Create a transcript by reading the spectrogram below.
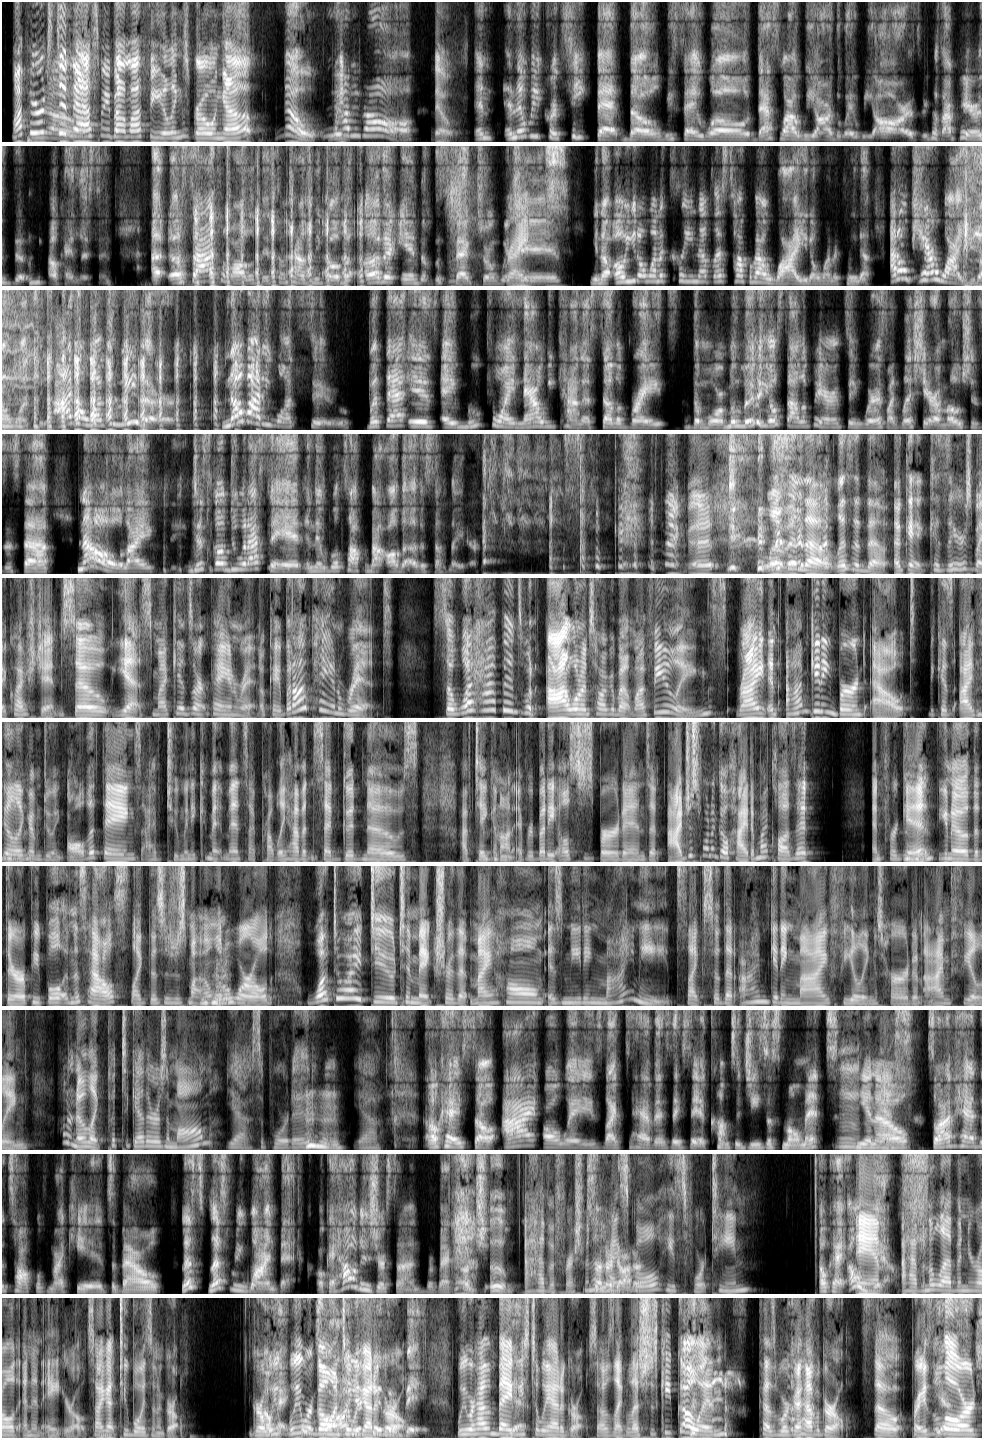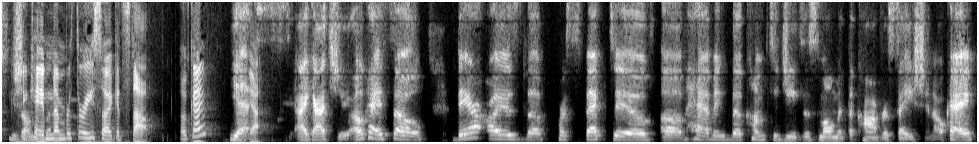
My parents didn't ask me about my feelings growing up. No, we, Not at all. no. And and then we critique that though. We say, well, that's why we are the way we are. It's because our parents didn't. Okay, listen. Uh, aside from all of this, sometimes we go the other end of the spectrum, which Right. is, you know, oh, you don't want to clean up. Let's talk about why you don't want to clean up. I don't care why you don't want to. I don't want to either. Nobody wants to, but that is a moot point. Now we kind of celebrate the more millennial style of parenting where it's like, let's share emotions and stuff. No, like just go do what I said, and then we'll talk about all the other stuff later. so good. Isn't that good? listen though, listen though. Okay, because here's my question. So yes, my kids aren't paying rent. Okay, but I'm paying rent. So what happens when I want to talk about my feelings, right? And I'm getting burned out because I feel mm-hmm. like I'm doing all the things. I have too many commitments. I probably haven't said good no's. I've taken mm-hmm. on everybody else's burdens and I just want to go hide in my closet and forget, mm-hmm. you know, that there are people in this house. Like this is just my own little mm-hmm. world. What do I do to make sure that my home is meeting my needs? Like so that I'm getting my feelings heard and I'm feeling don't know, like put together as a mom. Yeah, supported. Mm-hmm. Yeah. Okay, so I always like to have, as they say, a come to Jesus moment. Mm, you know, yes. so I've had to talk with my kids about let's let's rewind back. Okay, how old is your son, Rebecca? Oh, Ooh, I have a freshman in high school. He's fourteen. Okay. Oh, and yeah. I have an eleven year old and an eight year old. So I got two boys and a girl. Girl, okay, we, we cool. were going so till we got a girl. We were having babies yes. till we had a girl. So I was like, let's just keep going because we're gonna have a girl. So praise the yes, Lord. She came number three, so I could stop. Okay. Yes, yeah. I got you. Okay, so there is the perspective of having the come to Jesus moment, the conversation. Okay,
